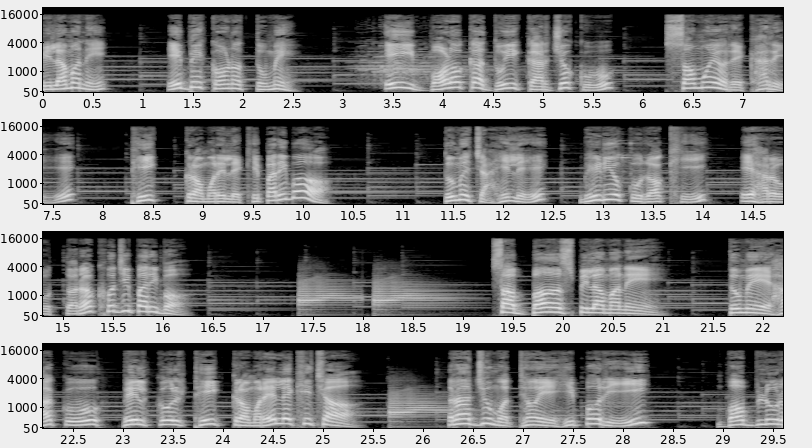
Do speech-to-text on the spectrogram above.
ପିଲାମାନେ ଏବେ କ'ଣ ତୁମେ ଏଇ ବଳକା ଦୁଇ କାର୍ଯ୍ୟକୁ ସମୟ ରେଖାରେ ଠିକ୍ କ୍ରମରେ ଲେଖିପାରିବ? ତୁମେ ଚାହିଁଲେ ଭିଡିଓକୁ ରଖି ଏହାର ଉତ୍ତର ଖୋଜିପାରିବ। ସାବାସ୍ ପିଲାମାନେ ତୁମେ ଏହାକୁ ବିଲକୁଲ ଠିକ୍ କ୍ରମରେ ଲେଖିଛ। ରାଜୁ ମଧ୍ୟ ଏହିପରି ବବ୍ଲୁର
